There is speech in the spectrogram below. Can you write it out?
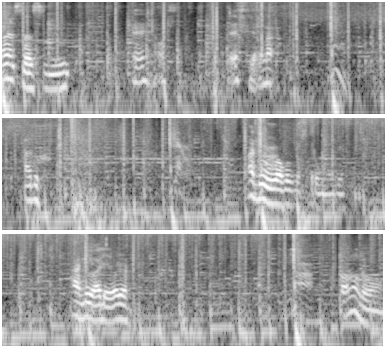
Masa sih? Eh, awas. Eh, ya kena. Aduh, Aduh, aku ke strum lagi. Aduh, aduh, aduh. Tolong dong.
